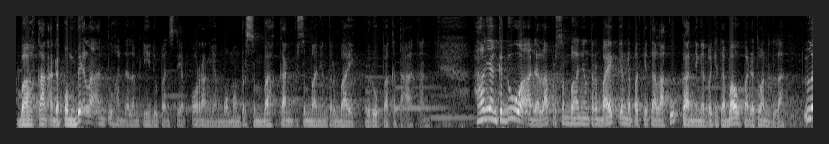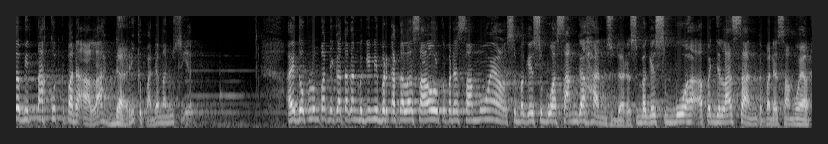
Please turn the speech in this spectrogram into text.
Bahkan ada pembelaan Tuhan dalam kehidupan setiap orang yang mau mempersembahkan persembahan yang terbaik berupa ketaatan. Hal yang kedua adalah persembahan yang terbaik yang dapat kita lakukan, yang dapat kita bawa pada Tuhan adalah lebih takut kepada Allah dari kepada manusia. Ayat 24 dikatakan begini, berkatalah Saul kepada Samuel sebagai sebuah sanggahan saudara, sebagai sebuah penjelasan kepada Samuel.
